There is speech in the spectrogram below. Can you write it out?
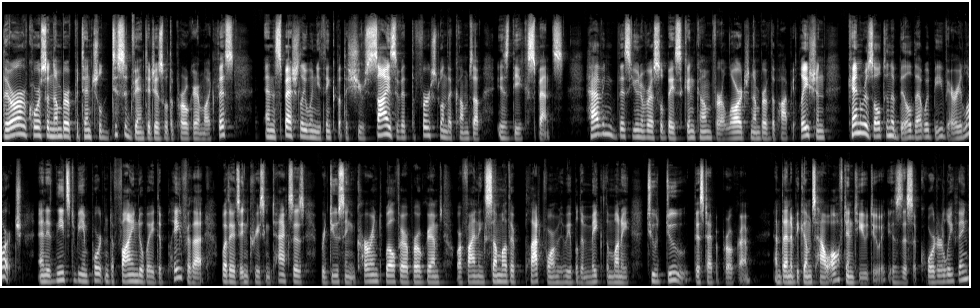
There are, of course, a number of potential disadvantages with a program like this, and especially when you think about the sheer size of it, the first one that comes up is the expense. Having this universal basic income for a large number of the population can result in a bill that would be very large, and it needs to be important to find a way to pay for that, whether it's increasing taxes, reducing current welfare programs, or finding some other platform to be able to make the money to do this type of program. And then it becomes how often do you do it? Is this a quarterly thing,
